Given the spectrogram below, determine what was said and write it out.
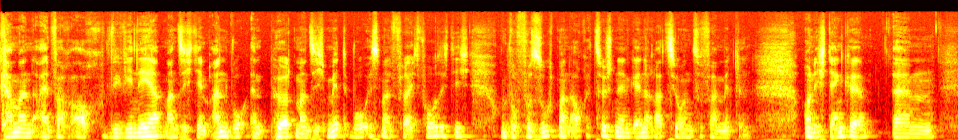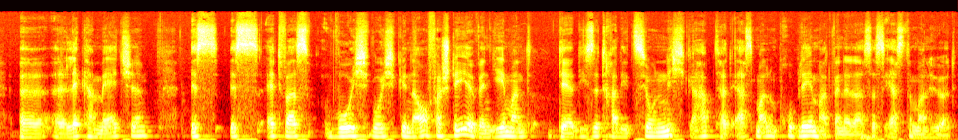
kann man einfach auch, wie, wie nähert man sich dem an, wo empört man sich mit, wo ist man vielleicht vorsichtig und wo versucht man auch zwischen den Generationen zu vermitteln. Und ich denke, ähm, äh, äh, Lecker Mädchen ist, ist etwas, wo ich, wo ich genau verstehe, wenn jemand, der diese Tradition nicht gehabt hat, erstmal ein Problem hat, wenn er das das erste Mal hört.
